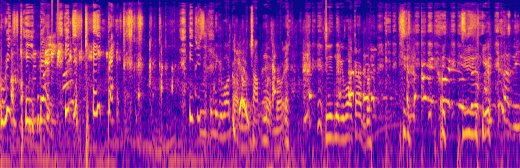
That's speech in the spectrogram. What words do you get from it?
Bro, he just came back. He just came back. He just see the nigga walk out, bro. Chop him up, bro. See this nigga walk out, bro. This see this. Has to be.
